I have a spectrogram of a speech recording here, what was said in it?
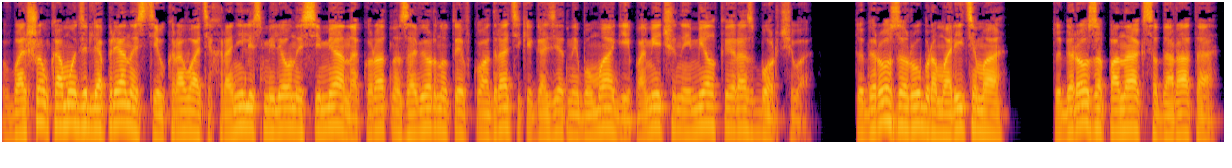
В большом комоде для пряностей у кровати хранились миллионы семян, аккуратно завернутые в квадратики газетной бумаги и помеченные мелко и разборчиво. Тубероза рубра маритима, тубероза панакса дората,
